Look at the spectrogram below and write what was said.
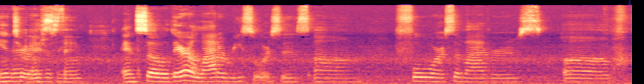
interesting. interesting. And so there are a lot of resources um, for survivors of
